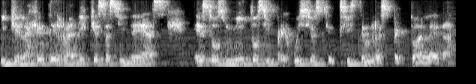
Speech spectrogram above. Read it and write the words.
y que la gente erradique esas ideas, esos mitos y prejuicios que existen respecto a la edad.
